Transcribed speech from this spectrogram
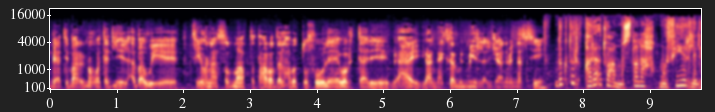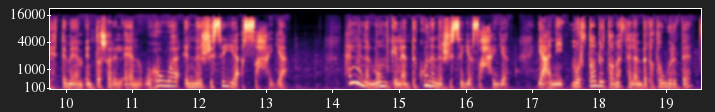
باعتبار إنه هو تدليل أبوي في هناك صدمات تتعرض لها بالطفولة وبالتالي هاي يعني أكثر بنميل للجانب النفسي. دكتور قرأت عن مصطلح مثير للاهتمام انتشر الآن وهو النرجسية الصحية. هل من الممكن أن تكون النرجسية صحية؟ يعني مرتبطة مثلا بتطور الذات؟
